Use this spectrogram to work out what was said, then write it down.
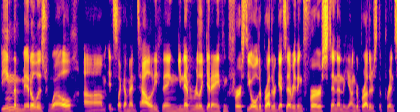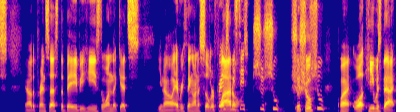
being the middle as well, um, it's like a mentality thing. You never really get anything first. The older brother gets everything first, and then the younger brother's the prince, you know, the princess, the baby. He's the one that gets, you know, everything on a silver French, platter. chouchou. Chouchou? Right. Well, he was that.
